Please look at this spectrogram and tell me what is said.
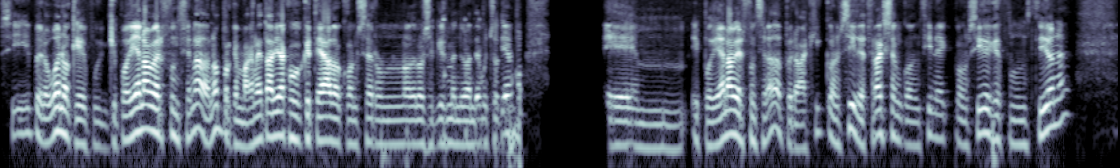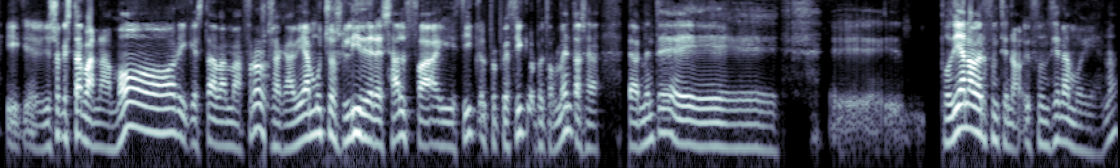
Sí, pero bueno, que, que podían haber funcionado, ¿no? Porque Magneto había coqueteado con ser uno de los X-Men durante mucho tiempo. Eh, y podían haber funcionado, pero aquí consigue, Fraction consigue que funcione y, que, y eso que estaba Namor y que estaba Mafros, o sea, que había muchos líderes alfa y ciclo, el propio ciclo, de Tormenta, o sea, realmente eh, eh, podían haber funcionado y funciona muy bien, ¿no?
